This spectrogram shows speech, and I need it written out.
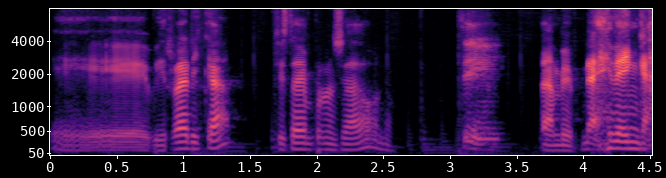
eh, birrárica. ¿Sí está bien pronunciado o no? Sí. También. Venga.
